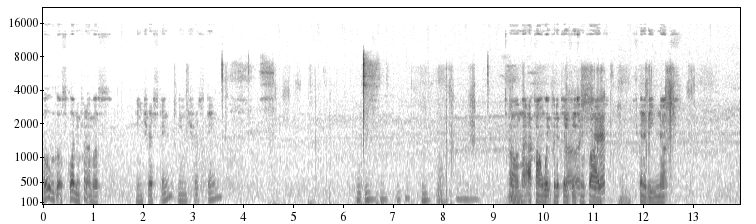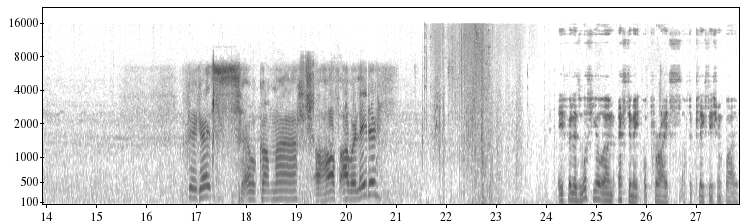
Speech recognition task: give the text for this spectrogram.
Oh, we've got a squad in front of us. Interesting, interesting. Oh man, I can't wait for the PlayStation Oh, 5. shit. It's gonna be nuts. Okay, guys, I will come uh, a half hour later. Hey fellas, what's your um estimate for price of the PlayStation 5?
